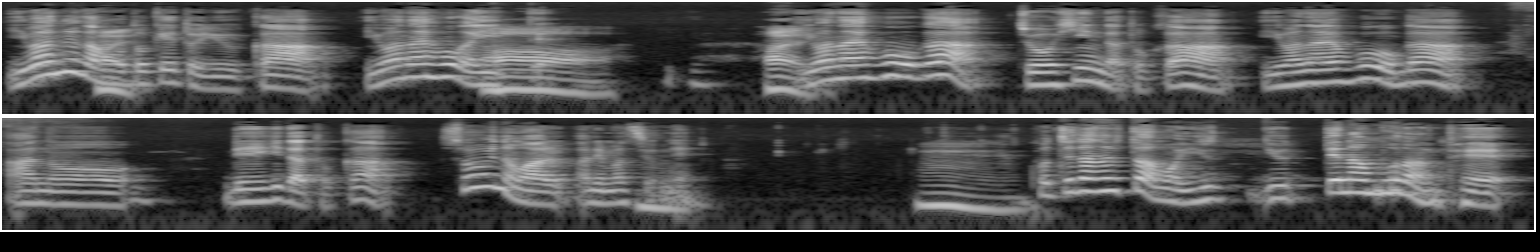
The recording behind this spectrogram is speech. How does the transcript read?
言わぬが仏というか、言わない方がいいって。はい。言わない方が上品だとか、言わない方が、あの、礼儀だとか、そういうのもある、ありますよね。うん。こちらの人はもう言言ってなんぼなんで、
